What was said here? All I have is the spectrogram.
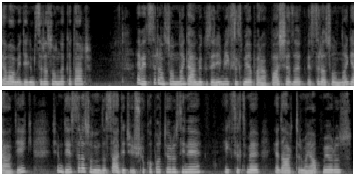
Devam edelim sıra sonuna kadar Evet sıranın sonuna gelmek üzereyim. Eksiltme yaparak başladık ve sıra sonuna geldik. Şimdi sıra sonunda sadece üçlü kapatıyoruz yine. Eksiltme ya da arttırma yapmıyoruz.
